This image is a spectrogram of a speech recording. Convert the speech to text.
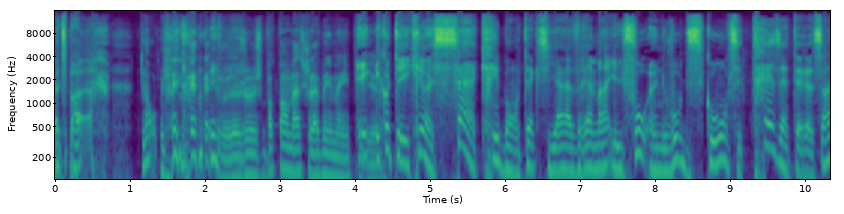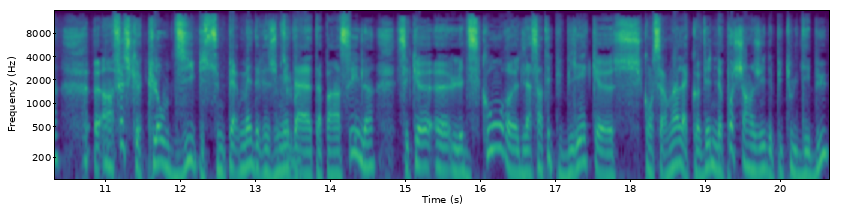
As-tu peur? Non, je, je, porte mon masque, je lave mes mains. Puis, É- Écoute, tu as écrit un sacré bon texte hier, vraiment. Il faut un nouveau discours. C'est très intéressant. Euh, en fait, ce que Claude dit, puis si tu me permets de résumer ta, ta pensée, là, c'est que euh, le discours euh, de la santé publique euh, concernant la COVID n'a pas changé depuis tout le début.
